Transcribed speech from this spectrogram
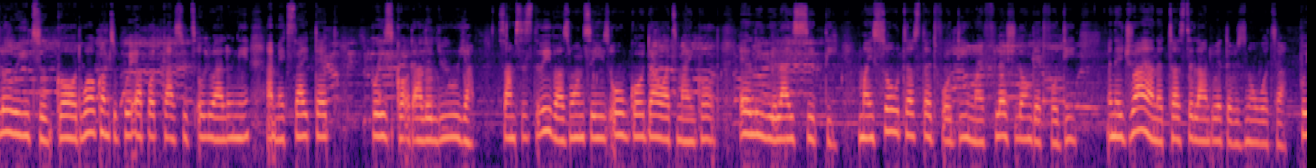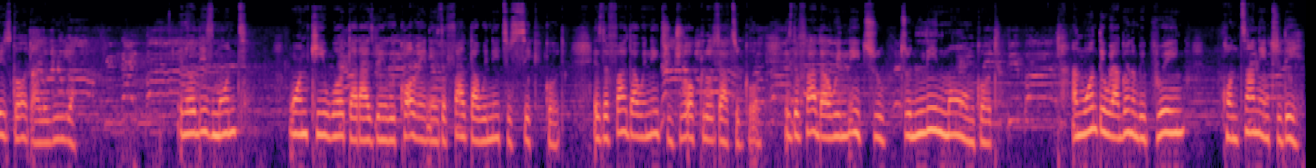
Glory to God. Welcome to Prayer Podcast with Oluwaluni. I'm excited. Praise God. Hallelujah. Psalm 63 verse 1 says, O God, thou art my God. Early will I seek thee. My soul thirsted for thee, my flesh longed for thee. In a dry and a thirsty land where there is no water. Praise God. Hallelujah. You know, this month, one key word that has been recurring is the fact that we need to seek God. It's the fact that we need to draw closer to God. It's the fact that we need to to lean more on God. And one thing we are going to be praying concerning today,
